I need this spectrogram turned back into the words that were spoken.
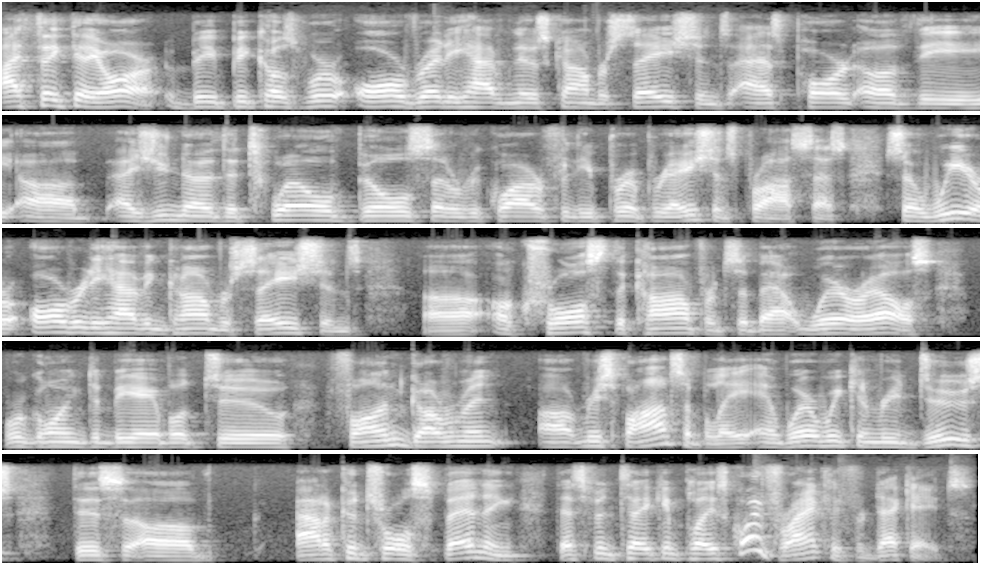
I think they are because we're already having those conversations as part of the, uh, as you know, the 12 bills that are required for the appropriations process. So we are already having conversations uh, across the conference about where else we're going to be able to fund government uh, responsibly and where we can reduce this uh, out of control spending that's been taking place, quite frankly, for decades.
